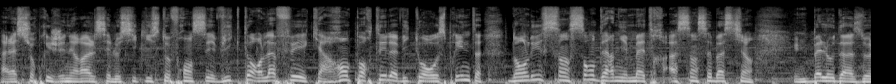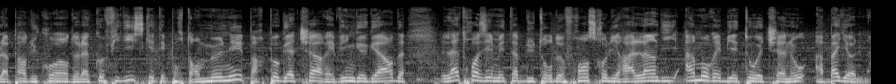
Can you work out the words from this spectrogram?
À la surprise générale, c'est le cycliste français Victor Lafay qui a remporté la victoire au sprint dans les 500 derniers mètres à Saint-Sébastien. Une belle audace de la part du coureur de la Cofidis qui était pourtant mené par Pogachar et Vingegaard. La troisième étape du Tour de France reliera lundi Amorebietto et Chano à Bayonne.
